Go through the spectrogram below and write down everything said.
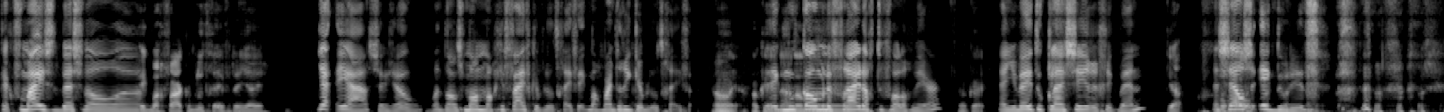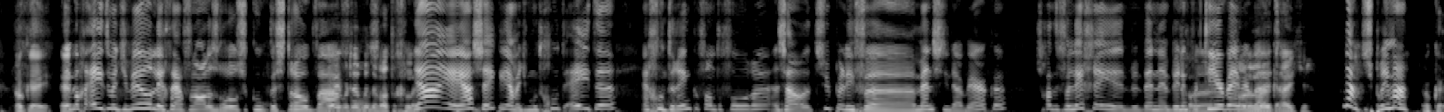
Kijk, voor mij is het best wel... eh, Ik mag vaker bloed geven dan jij. ja, ja, sowieso. Want als man mag je vijf keer bloed geven. Ik mag maar drie keer bloed geven. Oh ja, oké. ik nou, moet komende eh, vrijdag toevallig weer. Oké. En je weet hoe kleinserig ik ben. Ja. En zelfs ik doe dit. Oké. Je en- mag eten wat je wil. Ligt er van alles roze koeken, stroopwafels. Oh, je wordt helemaal in de watten gelegd. Ja, ja, ja, zeker. Ja, want je moet goed eten en goed drinken van tevoren. Er zijn altijd super lieve mensen die daar werken. Dus ga even liggen. Je bent binnen een kwartier ben je weer een leuk buiten. Eitje. Ja, is prima. Oké,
